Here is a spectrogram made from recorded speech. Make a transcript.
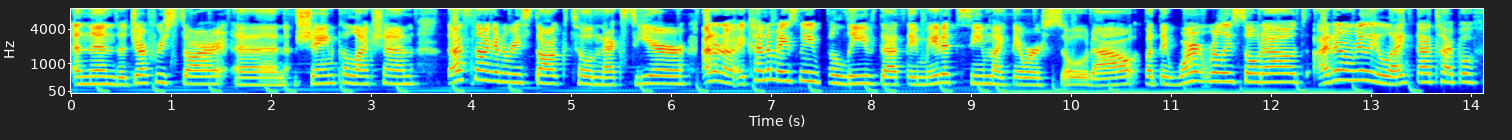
And then the Jeffree Star and Shane collection, that's not going to restock till next year. I don't know. It kind of makes me believe that they made it seem like they were sold out, but they weren't really sold out. I don't really like that type of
